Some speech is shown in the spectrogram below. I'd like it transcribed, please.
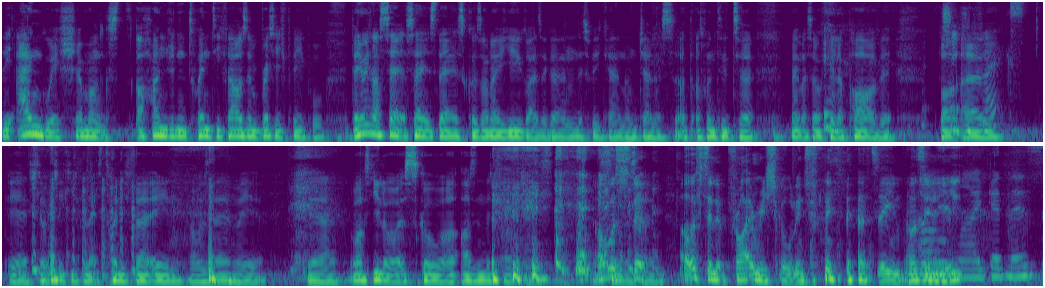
the anguish amongst 120,000 British people. The only reason I say, it, say it's there is because I know you guys are going this weekend. I'm jealous. I, I just wanted to make myself feel a part of it. But, Cheeky um, flex. Yeah, cheeky cheeky flex. 2013, I was there, mate. Yeah. Whilst you lot were at school, I, I was in the trenches. I was still, I was still at primary school in 2013. I was Oh in year, my goodness.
